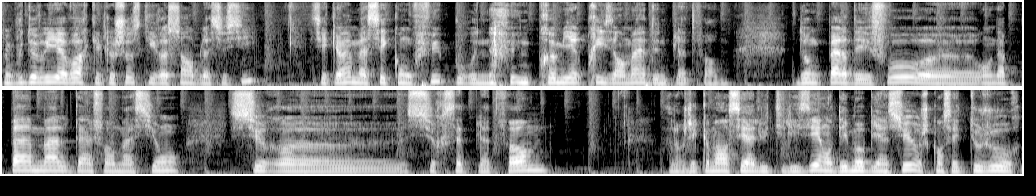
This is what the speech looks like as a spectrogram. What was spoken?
Donc vous devriez avoir quelque chose qui ressemble à ceci. C'est quand même assez confus pour une, première prise en main d'une plateforme. Donc par défaut euh, on a pas mal d'informations sur, euh, sur cette plateforme. Alors j'ai commencé à l'utiliser en démo bien sûr, je conseille toujours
